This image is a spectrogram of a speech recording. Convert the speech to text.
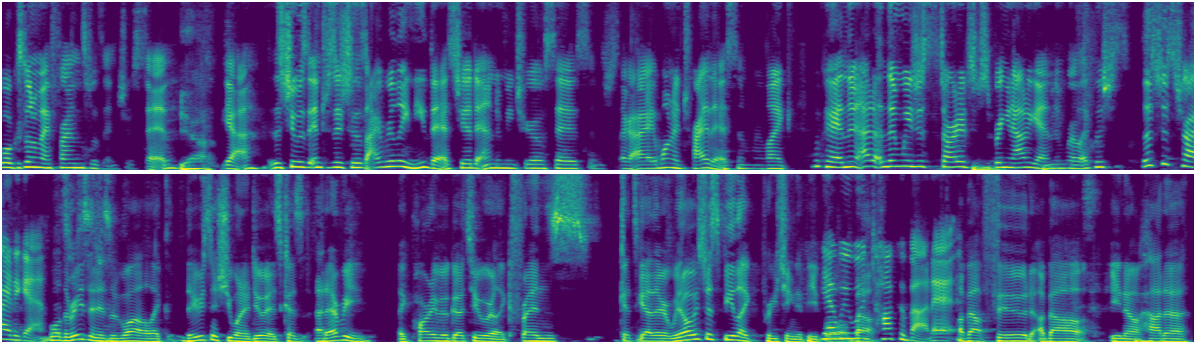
Well, because one of my friends was interested. Yeah, Yeah, she was interested. She goes, "I really need this." She had endometriosis, and she's like, "I want to try this." And we're like, "Okay." And then I, then we just started to just bring it out again. And then we're like, "Let's just let's just try it again." Well, the Let's just- reason is as well, like the reason she wanted to do it is because at every like party we would go to or like friends get together, we'd always just be like preaching to people. yeah, we would talk about it. about food, about you know how to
